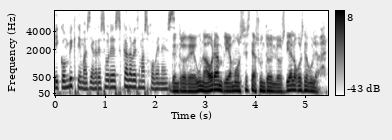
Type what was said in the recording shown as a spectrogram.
y con víctimas y agresores cada vez más jóvenes. Dentro de una hora ampliamos este asunto en los diálogos de Boulevard.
